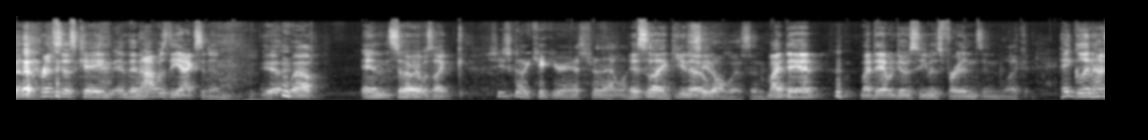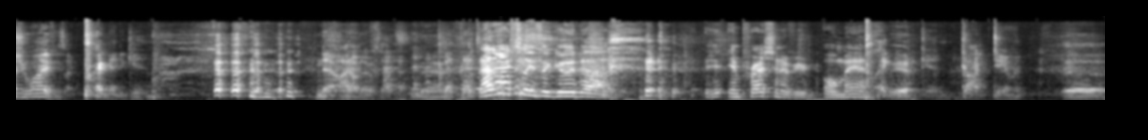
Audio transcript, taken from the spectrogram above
then the princess came, and then I was the accident. Yeah. Well, And so it was like She's gonna kick your ass for that one. it's too. like you know she don't listen. My dad, my dad would go see his friends and like, "Hey, Glenn, how's your wife?" He's like, "Pregnant again." no, I don't know if that happened. Nah. that actually is a good uh, impression of your old man. Pregnant Yeah. again. God damn it. Uh,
